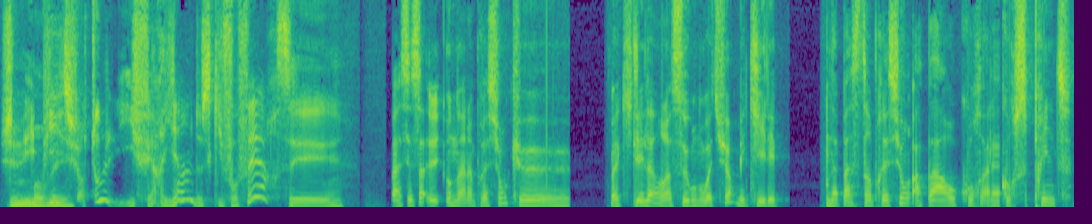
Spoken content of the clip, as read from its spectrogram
Je- et puis surtout, il fait rien de ce qu'il faut faire. C'est Bah, c'est ça, on a l'impression que bah, qu'il est là dans la seconde voiture, mais qu'il est. N'a pas cette impression, à part au cours, à la course sprint,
